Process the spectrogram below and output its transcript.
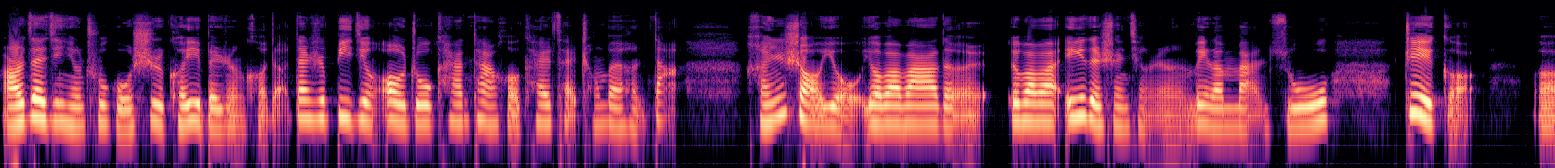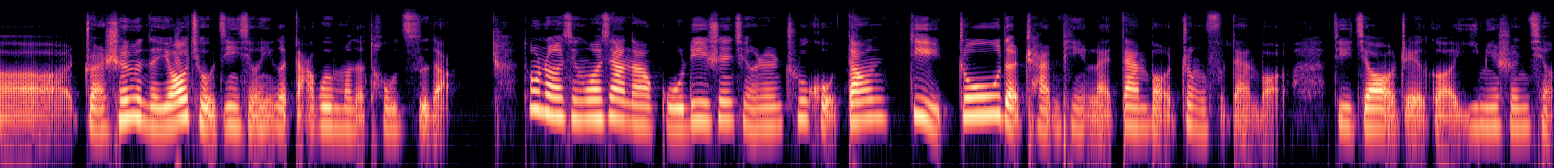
而再进行出口是可以被认可的。但是，毕竟澳洲勘探和开采成本很大，很少有幺八八的幺八八 A 的申请人为了满足这个呃转身份的要求进行一个大规模的投资的。通常情况下呢，鼓励申请人出口当地州的产品来担保政府担保，递交这个移民申请。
